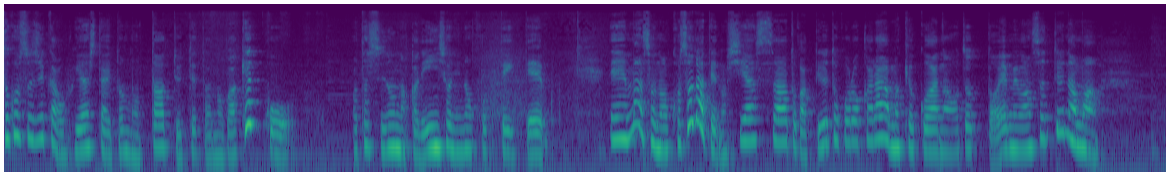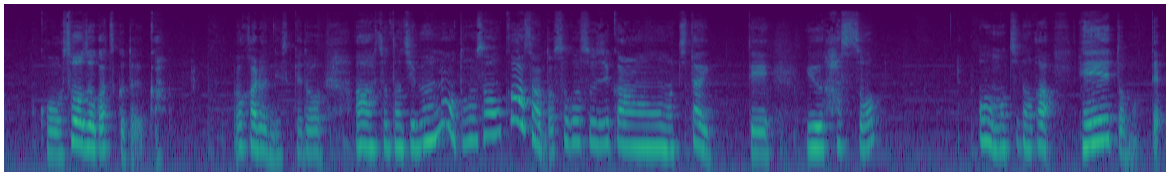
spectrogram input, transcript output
過ごす時間を増やしたいと思ったって言ってたのが結構私の中で印象に残っていて。でまあその子育てのしやすさとかっていうところから、まあ、曲穴をちょっとやめますっていうのはまあこう想像がつくというかわかるんですけどあその自分のお父さんお母さんと過ごす時間を持ちたいっていう発想を持つのがへえと思って。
